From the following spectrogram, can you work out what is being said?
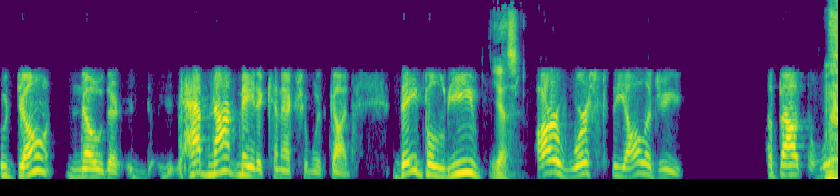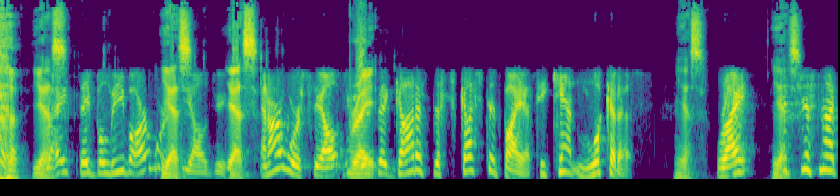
who don't know that have not made a connection with God, they believe yes our worst theology about the world. Yes. right? They believe our worst Yes. theology. yes And our worst theology Right. is that God is disgusted by us. He can't look at us, yes right? Yes. It's just not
